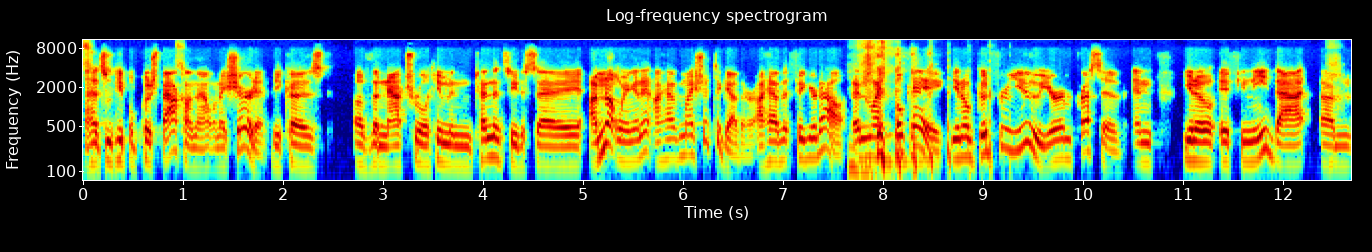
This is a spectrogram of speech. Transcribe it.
I had some people push back on that when I shared it because of the natural human tendency to say, I'm not winging it. I have my shit together. I have it figured out. And like, okay, you know, good for you. You're impressive. And, you know, if you need that um,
